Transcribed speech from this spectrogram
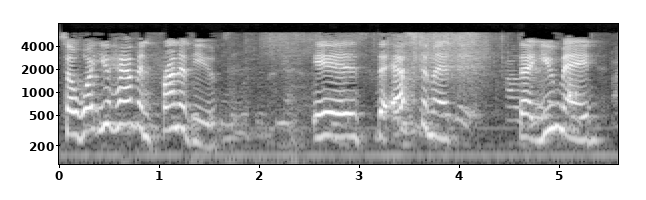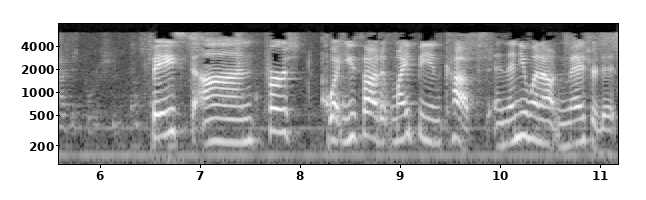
So what you have in front of you is the estimate that you made based on first what you thought it might be in cups, and then you went out and measured it.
